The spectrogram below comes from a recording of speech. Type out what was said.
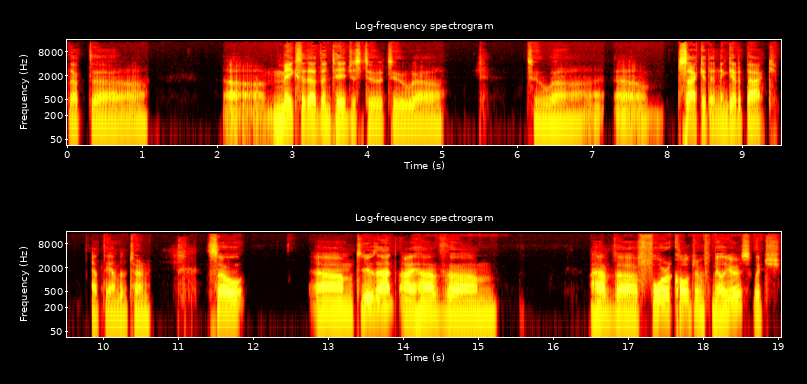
that uh, makes it advantageous to to to um, sack it and then get it back at the end of turn. So um, to do that, I have um, I have uh, four Cauldron Familiars, which,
